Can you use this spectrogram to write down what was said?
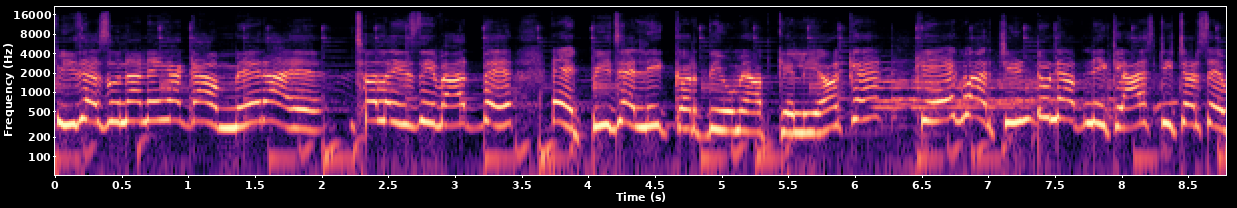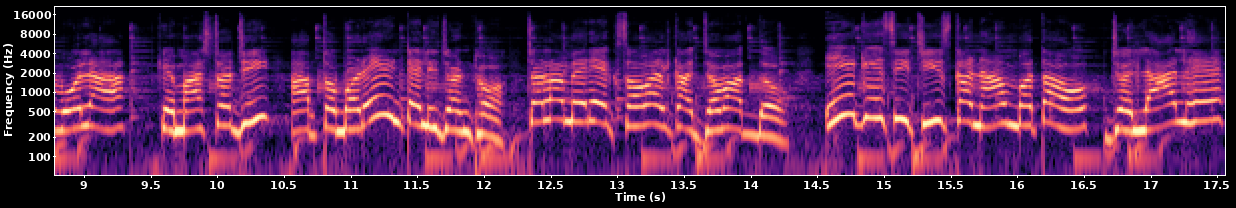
पीछे सुनाने का काम मेरा है। चलो इसी बात पे एक पीछे लीक करती हूँ मैं आपके लिए ओके कि एक बार चिंटू ने अपनी क्लास टीचर से बोला कि, मास्टर जी, आप तो बड़े इंटेलिजेंट हो। चलो मेरे एक सवाल का जवाब दो। एक ऐसी चीज़ का नाम बताओ जो लाल है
